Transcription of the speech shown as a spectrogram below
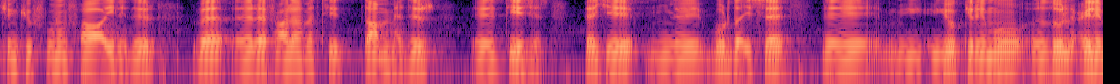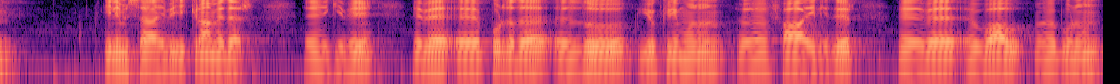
Çünkü bunun failidir ve ref alameti dammedir e, diyeceğiz. Peki burada ise yukrimu zul ilim ilim sahibi ikram eder e, gibi e, ve e, burada da e, zu yukrimunun e, failidir e, ve e, vav e, bunun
